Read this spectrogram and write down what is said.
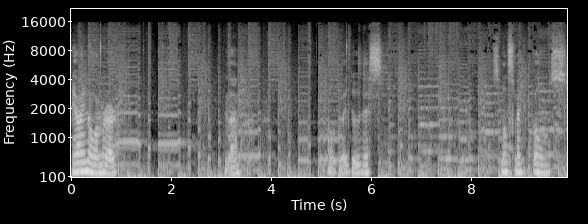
Yeah, I know I'm rare. Man. How do I do this? Smells like bones.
